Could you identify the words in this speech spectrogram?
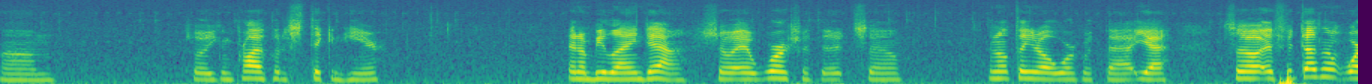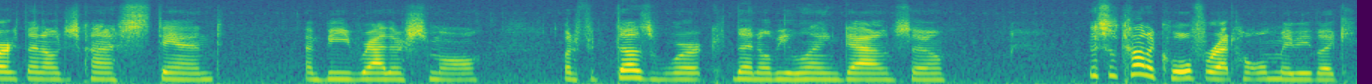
Um, So you can probably put a stick in here. And it'll be laying down. So it works with it. So I don't think it'll work with that. Yeah. So if it doesn't work, then I'll just kind of stand and be rather small. But if it does work, then it'll be laying down. So this is kind of cool for at home. Maybe like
